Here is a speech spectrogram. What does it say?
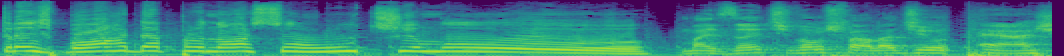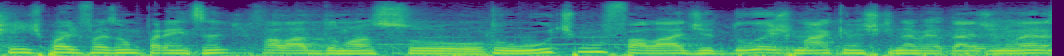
transborda pro nosso último Mas antes, vamos falar de. É, acho que a gente pode fazer um parênteses antes de falar do nosso do último, falar de duas máquinas que na verdade não eram,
